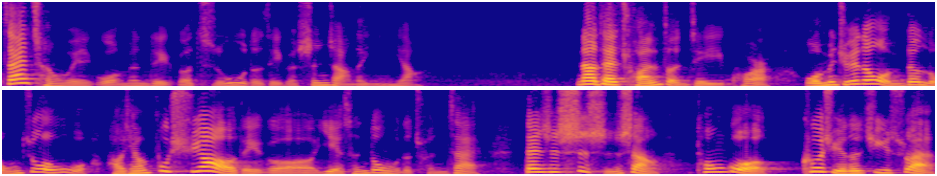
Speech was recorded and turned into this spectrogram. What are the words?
再成为我们这个植物的这个生长的营养。那在传粉这一块儿，我们觉得我们的农作物好像不需要这个野生动物的存在，但是事实上，通过科学的计算，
